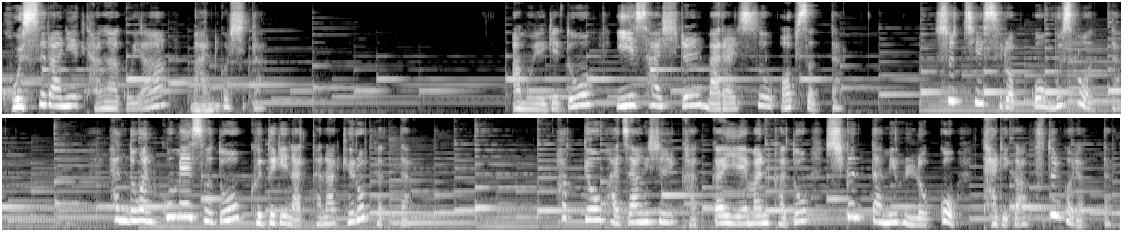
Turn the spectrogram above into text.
고스란히 당하고야 만 것이다. 아무에게도 이 사실을 말할 수 없었다. 수치스럽고 무서웠다. 한동안 꿈에서도 그들이 나타나 괴롭혔다. 학교 화장실 가까이에만 가도 식은땀이 흘렀고 다리가 후들거렸다.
